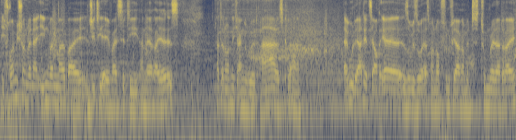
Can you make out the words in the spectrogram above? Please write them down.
Ich freue mich schon, wenn er irgendwann mal bei GTA Vice City an der Reihe ist. Hat er noch nicht angerührt. Ah, alles klar. Ja gut, er hat jetzt ja auch eher sowieso erstmal noch fünf Jahre mit Tomb Raider 3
